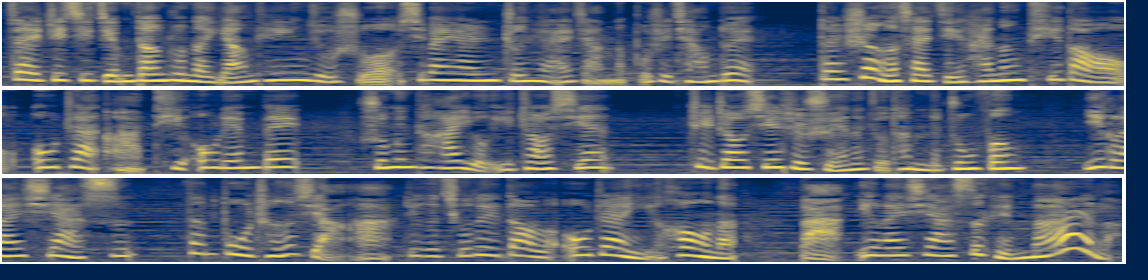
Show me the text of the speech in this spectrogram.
在这期节目当中呢，杨天英就说，西班牙人整体来讲呢不是强队，但上个赛季还能踢到欧战啊，踢欧联杯，说明他还有一招先。这招先是谁呢？就他们的中锋伊格莱西亚斯。但不成想啊，这个球队到了欧战以后呢，把伊格莱西亚斯给卖了。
